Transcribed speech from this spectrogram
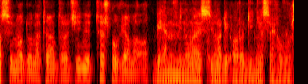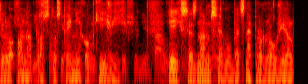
synodu na temat rodziny też mówiono o... Během minulé synody o rodině se hovořilo o naprosto stejných obtížích. Jejich seznam se vůbec neprodloužil.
